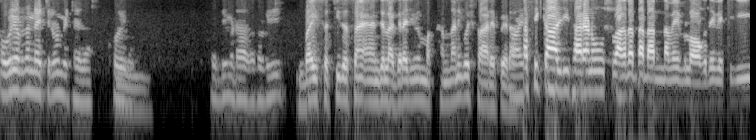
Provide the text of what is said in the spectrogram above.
ਉਹ ਵੀਰੇ ਆਪਣਾ ਨੇਚਰਲ ਮਿੱਠੇ ਦਾ ਕੋਈ ਉਹਦੀ ਮਿਠਾਸ ਥੋੜੀ ਬਾਈ ਸੱਚੀ ਦੱਸਾਂ ਇੰਜ ਲੱਗ ਰਿਹਾ ਜਿਵੇਂ ਮੱਖਣ ਦਾ ਨਹੀਂ ਕੁਝ ਖਾ ਰਹੇ ਪੇੜਾ। ਸਤਿ ਸ਼੍ਰੀ ਅਕਾਲ ਜੀ ਸਾਰਿਆਂ ਨੂੰ ਸਵਾਗਤ ਹੈ ਤੁਹਾਡਾ ਨਵੇਂ ਵਲੌਗ ਦੇ ਵਿੱਚ ਜੀ।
